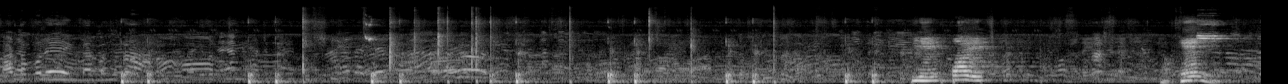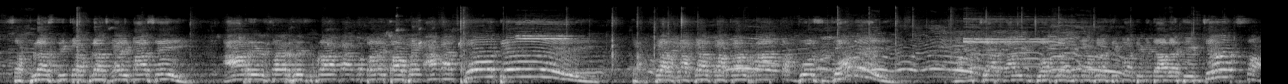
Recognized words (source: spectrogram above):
Kartu kuning kartu merah. Poin? Oke. 11 13 kali masih. Ariel servis belakang kembali Taufik angkat. Bode gagal gagal gagal tembus Bode mengejar kali 12 13 ikut diminta oleh tim Jetsa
